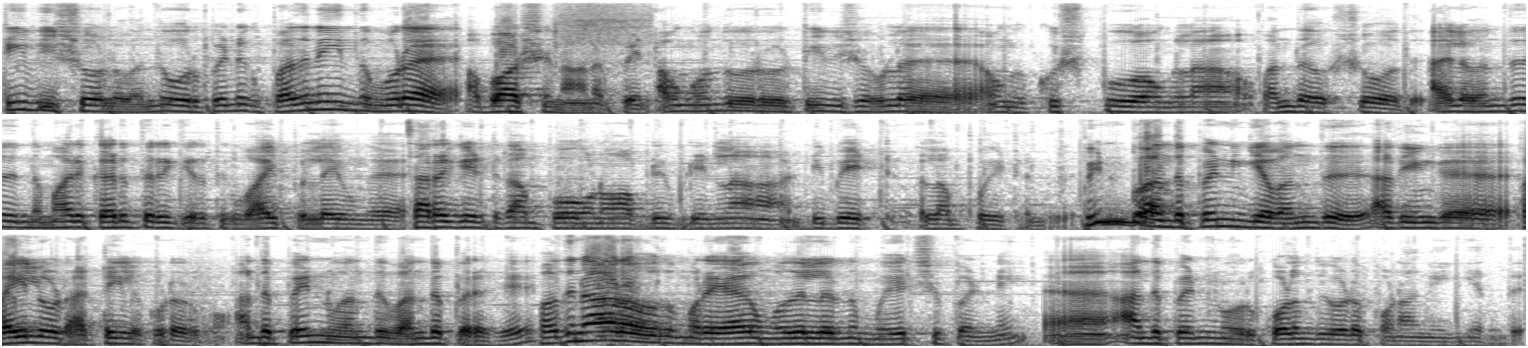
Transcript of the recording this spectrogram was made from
டிவி ஷோவில் வந்து ஒரு பெண்ணுக்கு பதினைந்து முறை அபார்ஷன் ஆன பெண். அவங்க வந்து ஒரு டிவி ஷோவில் அவங்க குஷ்பு அவங்கலாம் வந்த ஷோ அது. அதில் வந்து இந்த மாதிரி கருத்தரிக்கிறதுக்கு வாய்ப்பு இல்லை. இவங்க சரகேட்டு தான் போகணும் அப்படி இப்படின்லாம் டிபேட் எல்லாம் போயிட்டு இருந்தது. பின்பு அந்த பெண் இங்கே வந்து அது எங்கள் ஃபைலோட அட்டையில் கூட இருக்கும். அந்த பெண் வந்து வந்த பிறகு பதினாறாவது முறையாக முதல்ல இருந்து முயற்சி பண்ணி அந்த பெண் ஒரு குழந்தையோட போனாங்க இங்கேருந்து.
